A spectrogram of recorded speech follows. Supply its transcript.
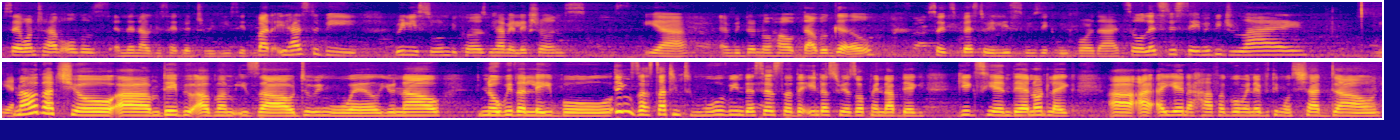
So I want to have all those, and then I'll decide when to release it. But it has to be really soon because we have elections. Yeah, and we don't know how that will go. So it's best to release music before that. So let's just say maybe July. Yeah. Now that your um, debut album is out, doing well, you now you know with a label, things are starting to move in the sense that the industry has opened up their gigs here and there. Not like uh, a, year and a half ago when everything was shut down.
